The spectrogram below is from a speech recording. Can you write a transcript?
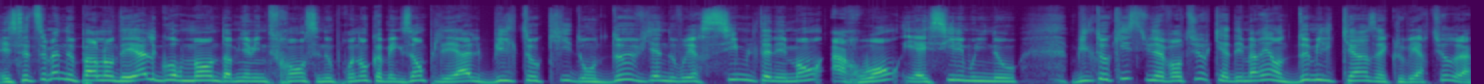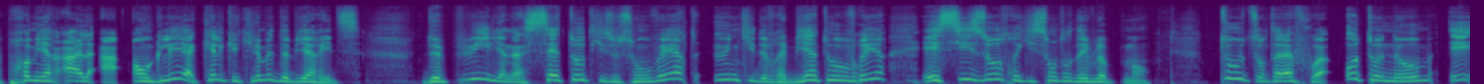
Et cette semaine, nous parlons des halles gourmandes dans Miami de France et nous prenons comme exemple les halles Biltoki, dont deux viennent d'ouvrir simultanément à Rouen et à Issy-les-Moulineaux. Biltoki, c'est une aventure qui a démarré en 2015 avec l'ouverture de la première halle à Anglais, à quelques kilomètres de Biarritz. Depuis, il y en a sept autres qui se sont ouvertes, une qui devrait bientôt ouvrir et six autres qui sont en développement. Toutes sont à la fois autonomes et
